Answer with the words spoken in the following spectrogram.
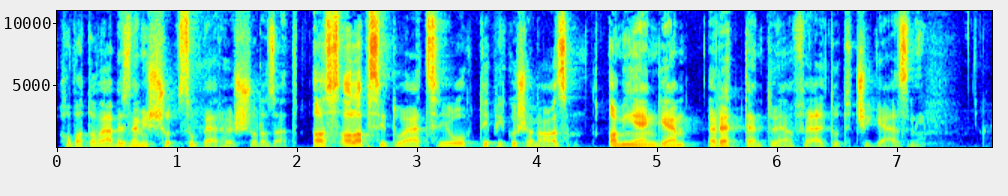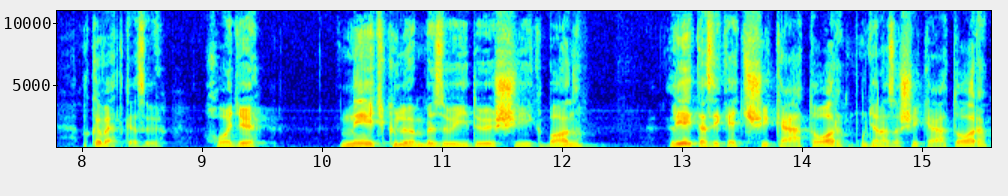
Hova tovább, ez nem is szuperhős sorozat. Az alapszituáció tipikusan az, ami engem rettentően fel tud csigázni a következő, hogy négy különböző idősíkban létezik egy sikátor, ugyanaz a sikátor,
